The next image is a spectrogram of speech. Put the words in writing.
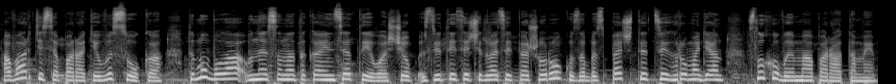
а вартість апаратів висока. Тому була внесена така ініціатива, щоб з 2021 року забезпечити цих громадян слуховими апаратами.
